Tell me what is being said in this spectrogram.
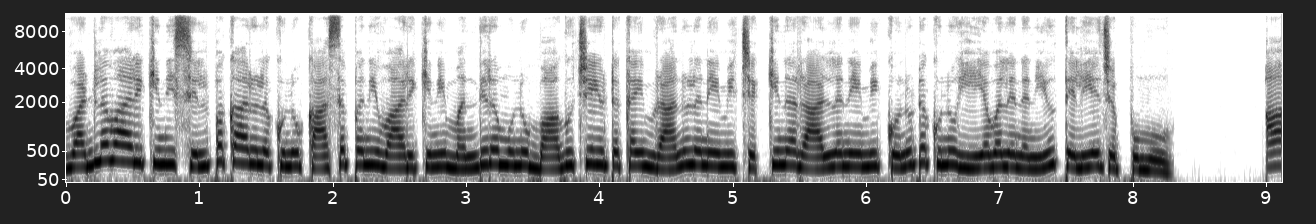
వడ్లవారికిని శిల్పకారులకును కాసపని వారికిని మందిరమును బాగుచేయుటకై మ్రానులనేమి చెక్కిన రాళ్ళనేమి కొనుటకును ఇయ్యవలెననియు తెలియజెప్పుము. ఆ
